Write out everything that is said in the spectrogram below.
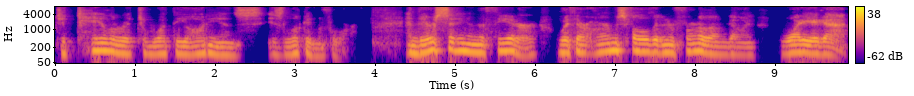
to tailor it to what the audience is looking for. And they're sitting in the theater with their arms folded in front of them going what do you got?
